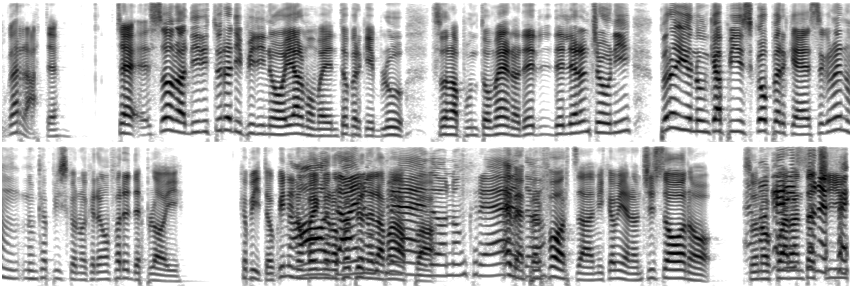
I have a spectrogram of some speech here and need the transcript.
guardate. Cioè, sono addirittura di più di noi al momento perché i blu sono appunto meno de- degli arancioni. Però io non capisco perché, secondo me non, non capiscono che devono fare deploy. Capito? Quindi non No, vengono dai, proprio non nella credo, mappa. Non credo. Eh beh, per forza, amica mia, non ci sono. Eh, Sono magari 45.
